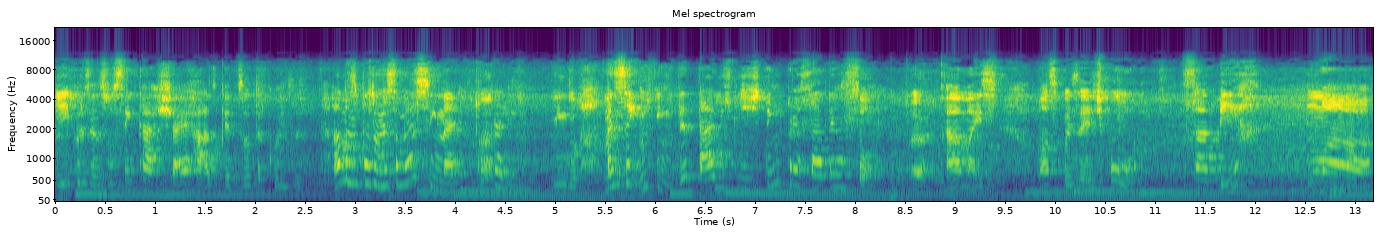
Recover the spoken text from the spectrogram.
E aí, por exemplo, se você encaixar errado, quer dizer outra coisa. Ah, mas em português também é assim, né? Qualquer língua. Mas assim, enfim, detalhes que a gente tem que prestar atenção. É. Ah, mas, nossa, pois é, tipo, saber uma,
